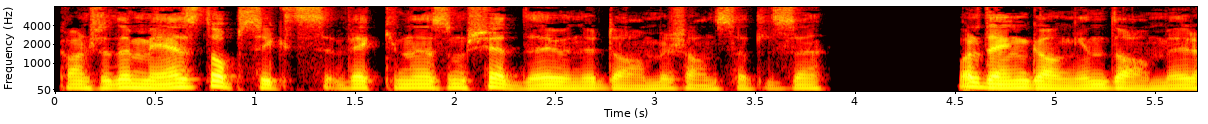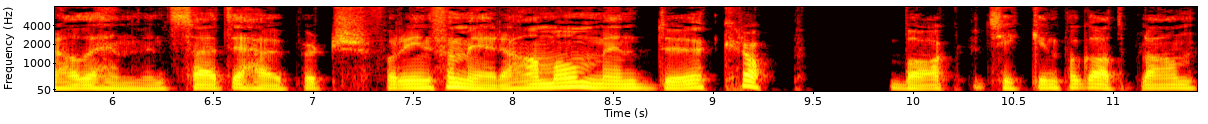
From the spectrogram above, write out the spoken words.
Kanskje det mest oppsiktsvekkende som skjedde under damers ansettelse, var den gangen damer hadde henvendt seg til Haupert for å informere ham om en død kropp bak butikken på gateplan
